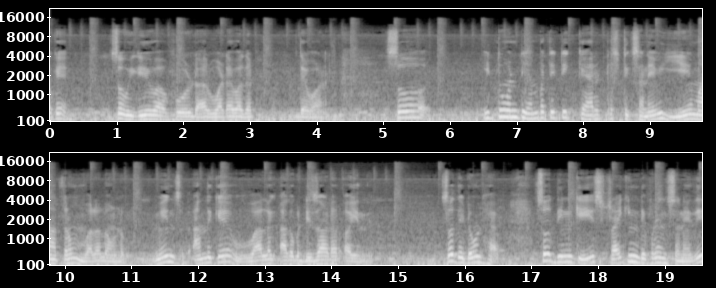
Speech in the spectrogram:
okay? So we give food food or whatever that they want. So ఇటువంటి ఎంపథెటిక్ క్యారెక్టరిస్టిక్స్ అనేవి ఏమాత్రం మాత్రం వాళ్ళలో ఉండవు. మీన్స్ అందుకే వాళ్ళకి అదొక డిజార్డర్ అయింది. So they don't have so దీనికి స్ట్రైకింగ్ డిఫరెన్స్ అనేది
